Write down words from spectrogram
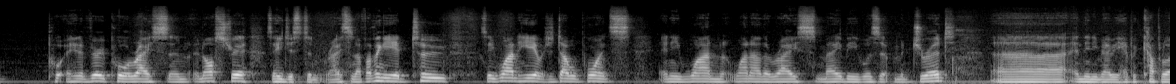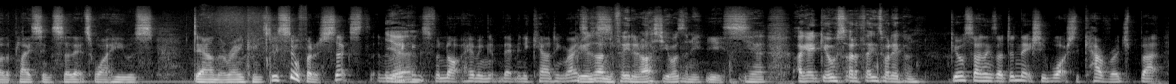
poor, he had a very poor race in, in Austria, so he just didn't race enough. I think he had two, so he won here, which is double points, and he won one other race, maybe was it Madrid, uh, and then he maybe had a couple of other placings, so that's why he was down the rankings. He still finished sixth in the Yeah. rankings for not having that many counting races. he was undefeated last year, wasn't he? Yes. Yeah. Okay, Gil side of things, what happened? girls side of things, I didn't actually watch the coverage, but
